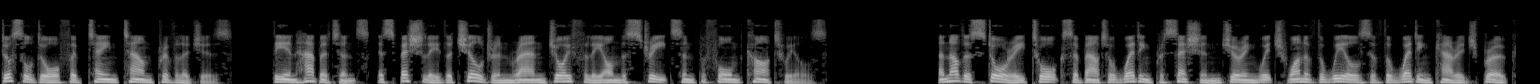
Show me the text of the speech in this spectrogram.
Dusseldorf obtained town privileges. The inhabitants, especially the children ran joyfully on the streets and performed cartwheels. Another story talks about a wedding procession during which one of the wheels of the wedding carriage broke.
